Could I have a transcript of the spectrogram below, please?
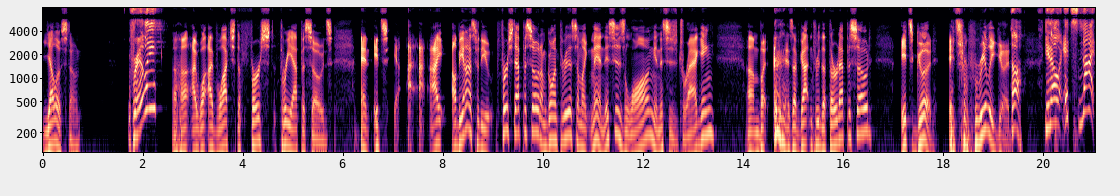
Yellowstone. Really? Uh huh. I wa- I've watched the first three episodes, and it's I, I I'll be honest with you. First episode, I'm going through this. I'm like, man, this is long and this is dragging. Um, but as I've gotten through the third episode, it's good. It's really good. You know, it's not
